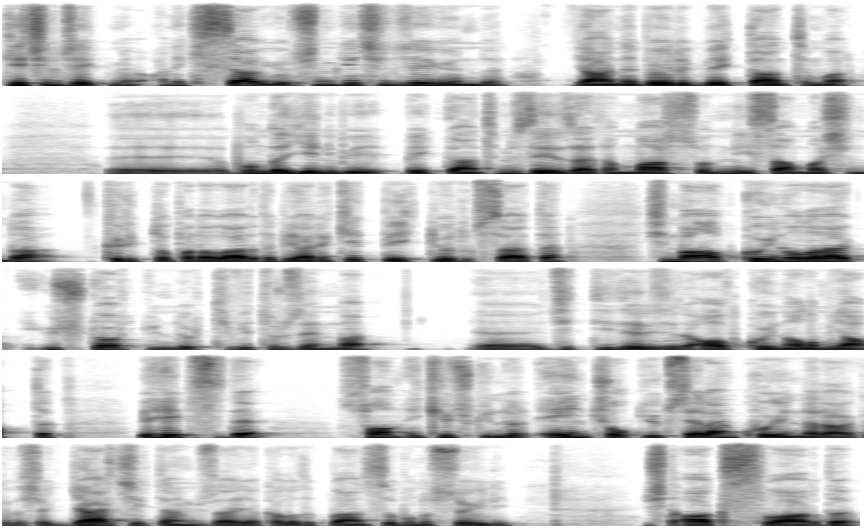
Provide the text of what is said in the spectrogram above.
Geçilecek mi? Hani kişisel görüşüm geçileceği yönde. Yani böyle bir beklentim var. Ee, bunda yeni bir beklentimiz değil zaten. Mart sonu Nisan başında kripto paralarda bir hareket bekliyorduk zaten. Şimdi altcoin olarak 3-4 gündür Twitter üzerinden e, ciddi derecede altcoin alımı yaptık. Ve hepsi de son 2-3 gündür en çok yükselen coinler arkadaşlar. Gerçekten güzel yakaladık. Ben size bunu söyleyeyim. İşte Axis vardı.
